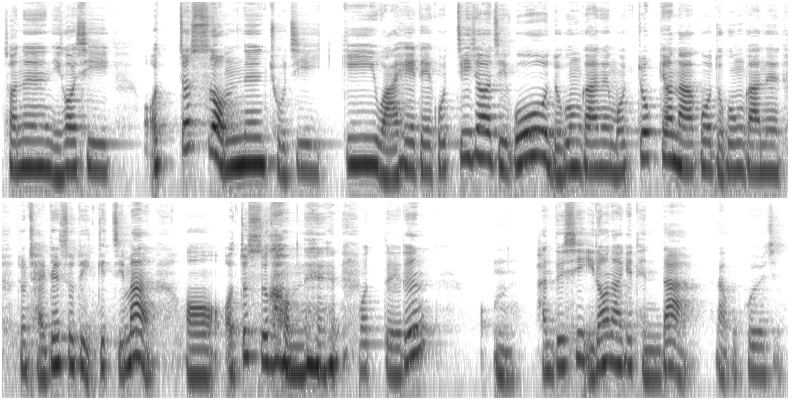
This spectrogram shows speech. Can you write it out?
저는 이것이 어쩔 수 없는 조직이 와해되고 찢어지고 누군가는 뭐 쫓겨나고 누군가는 좀 잘 될 수도 있겠지만 어, 어쩔 수가 없는 것들은 음, 반드시 일어나게 된다라고 보여집니다.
